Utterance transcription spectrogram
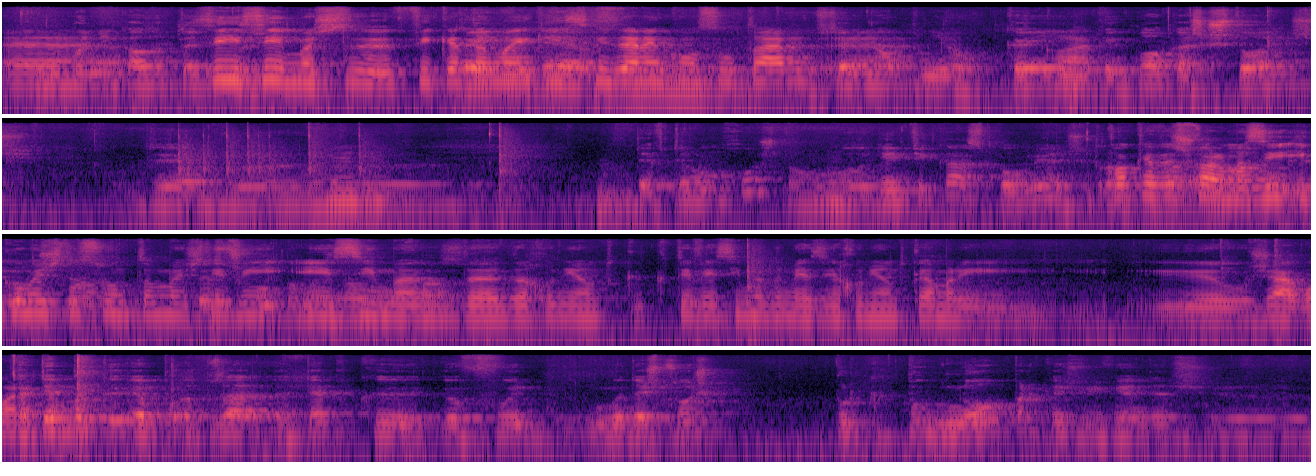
eu não ponho em causa tanto. Sim, sim, mas fica também aqui se quiserem consultar. Essa é a minha uh, opinião. Quem, claro. quem coloca as questões deve, uhum. deve ter um rosto, um, uhum. identificar-se, pelo menos. De qualquer das formas, e, e como este assunto também esteve em, cima da, da, reunião, de, que esteve em cima da mesa em reunião de Câmara e eu já agora. Até porque, eu, apesar, até porque eu fui uma das pessoas porque pugnou para que as vivendas uh,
